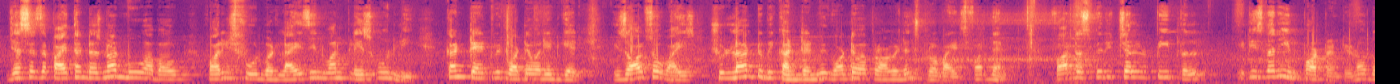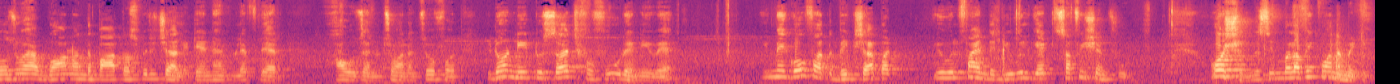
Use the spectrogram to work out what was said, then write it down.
Just as the python does not move about for its food but lies in one place only, content with whatever it gets, is also wise, should learn to be content with whatever providence provides for them. For the spiritual people, it is very important, you know, those who have gone on the path of spirituality and have left their house and so on and so forth. You don't need to search for food anywhere. You may go for the bhiksha, but you will find that you will get sufficient food. Ocean, the symbol of equanimity.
